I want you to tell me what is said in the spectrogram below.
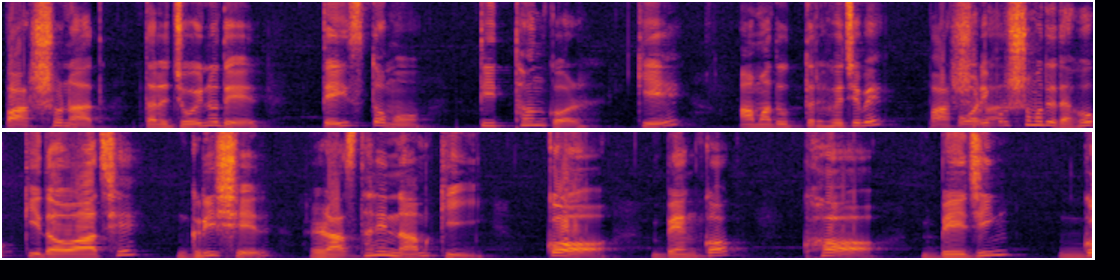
পার্শ্বনাথ। তাহলে জৈনদের তেইশতম তীর্থঙ্কর কে? আমাদের উত্তর হয়ে যাবে পরে প্রশ্ন মধ্যে দেখো কি দেওয়া আছে? গ্রীসের রাজধানীর নাম কি? ক, ব্যাংকক। খ, বেজিং। গ,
